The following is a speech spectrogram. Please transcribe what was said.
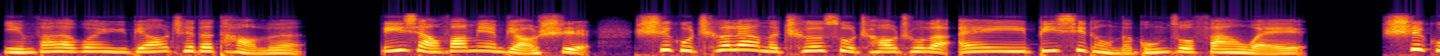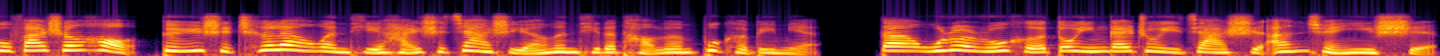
引发了关于飙车的讨论。理想方面表示，事故车辆的车速超出了 AEB 系统的工作范围。事故发生后，对于是车辆问题还是驾驶员问题的讨论不可避免，但无论如何都应该注意驾驶安全意识。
